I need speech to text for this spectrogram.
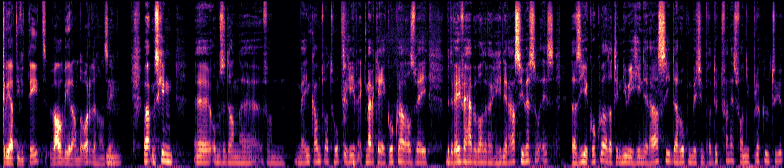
creativiteit wel weer aan de orde gaan zijn. Mm. Well, misschien uh, om ze dan uh, van mijn kant wat hoop te geven. Ik merk eigenlijk ook wel als wij bedrijven hebben waar er een generatiewissel is, dan zie ik ook wel dat die nieuwe generatie daar ook een beetje een product van is, van die plukcultuur.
